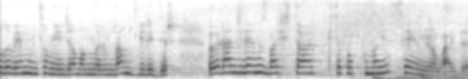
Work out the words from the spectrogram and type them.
Bu da benim unutamayacağım anılarımdan biridir. Öğrencilerimiz başta kitap okumayı sevmiyorlardı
